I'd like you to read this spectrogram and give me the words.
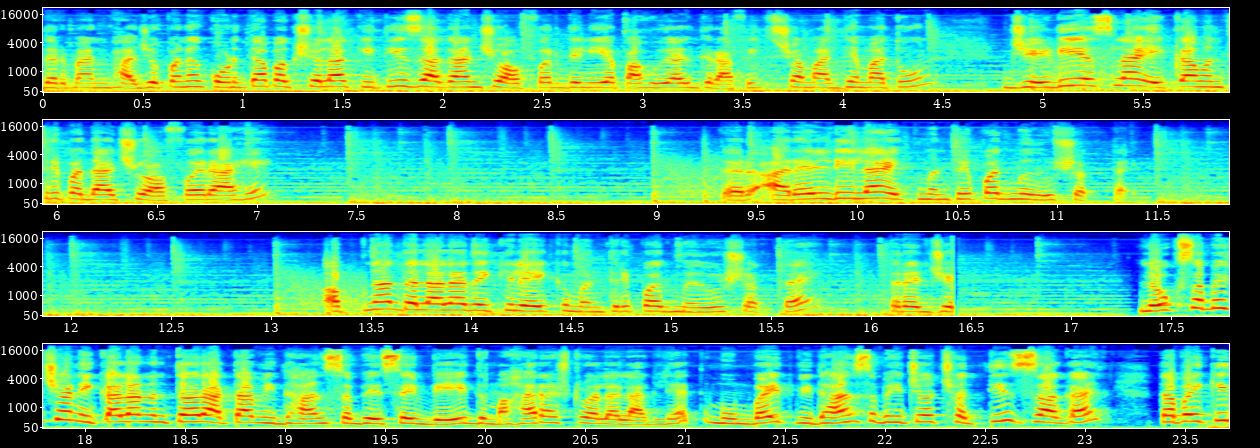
दरम्यान भाजपनं कोणत्या पक्षाला किती जागांची ऑफर दिली आहे पाहूयात ग्राफिक्सच्या माध्यमातून. जेडीएसला एका मंत्रिपदाची ऑफर आहे. तर आर एल डीला एक मंत्रिपद मिळू शकतंय. अपना दलाला देखील एक मंत्रिपद मिळू शकतंय. तर जे लोकसभेच्या निकालानंतर आता विधानसभेचे वेध महाराष्ट्राला लागले आहेत मुंबईत विधानसभेच्या छत्तीस जागा आहेत. त्यापैकी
